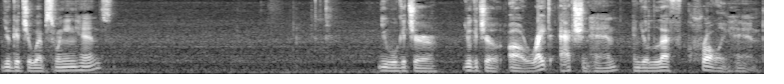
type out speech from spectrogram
you'll get your web swinging hands. You will get your you'll get your uh, right action hand and your left crawling hand.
